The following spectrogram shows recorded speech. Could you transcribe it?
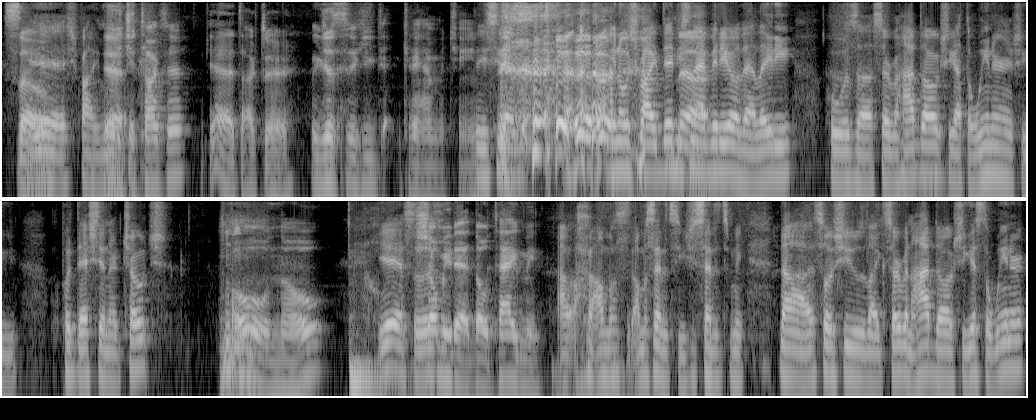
So Yeah, she probably Yeah. Did you talk to her? Yeah, I talked to her. We just he can I have him a Did change? you see that? you know what she probably did? You seen that video of that lady who was uh, serving hot dogs? She got the wiener and she put that shit in her choach. oh no! Yeah, so Show me that though. Tag me. I, I'm gonna I'm gonna send it to you. She sent it to me. Nah, so she was like serving a hot dog. She gets the wiener,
